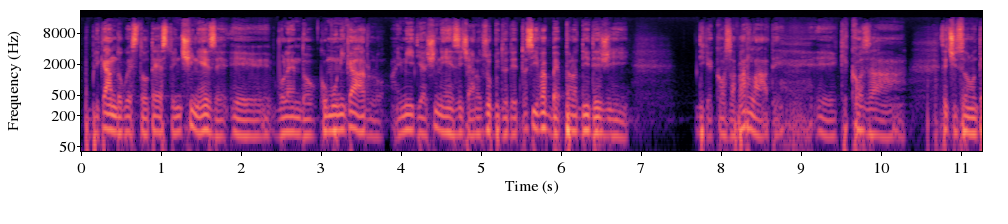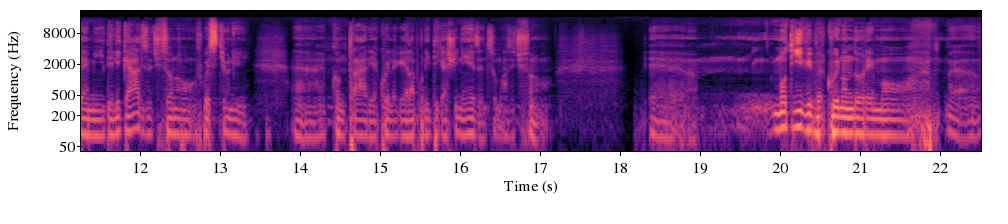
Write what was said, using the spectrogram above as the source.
pubblicando questo testo in cinese e volendo comunicarlo ai media cinesi ci hanno subito detto sì vabbè però diteci di che cosa parlate che cosa, se ci sono temi delicati, se ci sono questioni eh, contrarie a quelle che è la politica cinese, insomma se ci sono... Eh, motivi per cui non dovremmo eh,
